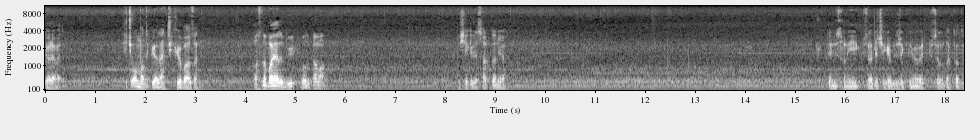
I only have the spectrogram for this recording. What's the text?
göremedim. Hiç olmadık bir yerden çıkıyor bazen. Aslında bayağı da büyük bir balık ama bir şekilde saklanıyor. Şu deniz sonu iyi güzelce çekebilecek miyim? Evet güzel odakladı.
